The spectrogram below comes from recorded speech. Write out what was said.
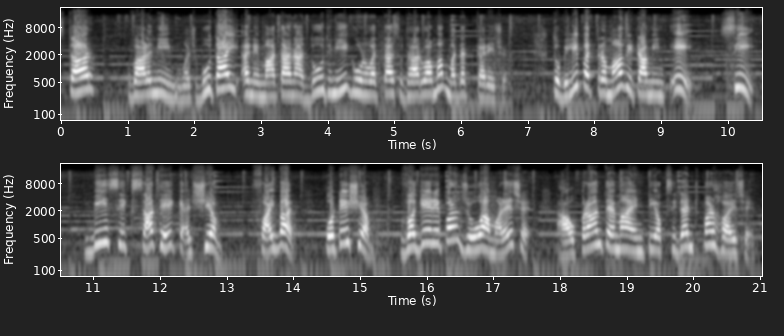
સ્તર, વાળની મજબૂતાઈ અને માતાના દૂધની ગુણવત્તા સુધારવામાં મદદ કરે છે. તો બિલીપત્રમાં vitamin A C B six સાથે કેલ્શિયમ ફાઇબર પોટેશિયમ વગેરે પણ જોવા મળે છે. આ ઉપરાંત તેમાં એન્ટીઓક્સિડન્ટ પણ હોય છે.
